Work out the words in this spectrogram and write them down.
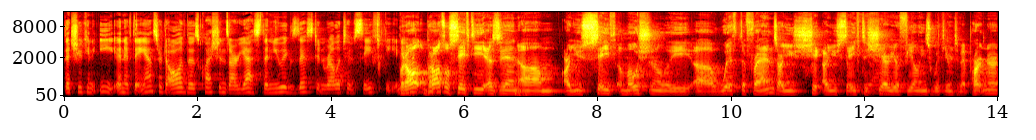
that you can eat? And if the answer to all of those questions are yes, then you exist in relative safety. But all, but also safety, as in, um, are you safe emotionally uh, with the friends? Are you sh- are you safe to share your feelings with your intimate partner?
